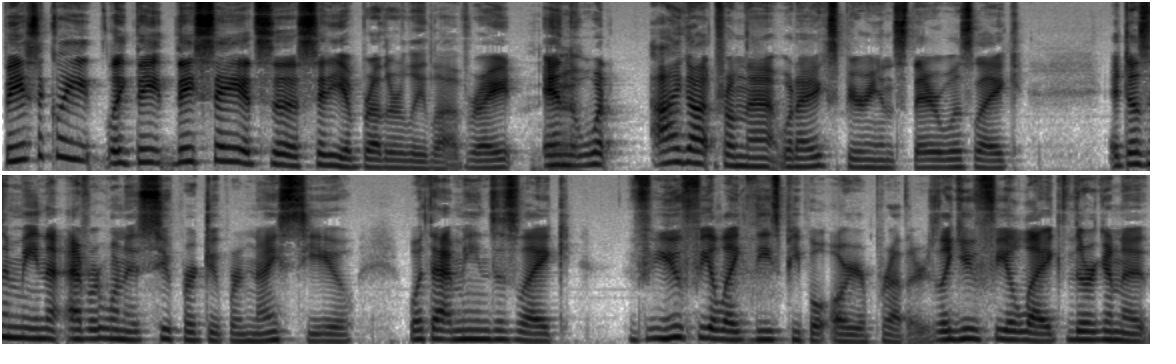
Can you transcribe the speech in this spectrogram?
Basically, like they they say it's a city of brotherly love, right? And Yeah. what I got from that, what I experienced there was like it doesn't mean that everyone is super duper nice to you. What that means is like you feel like these people are your brothers. Like you feel like they're gonna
